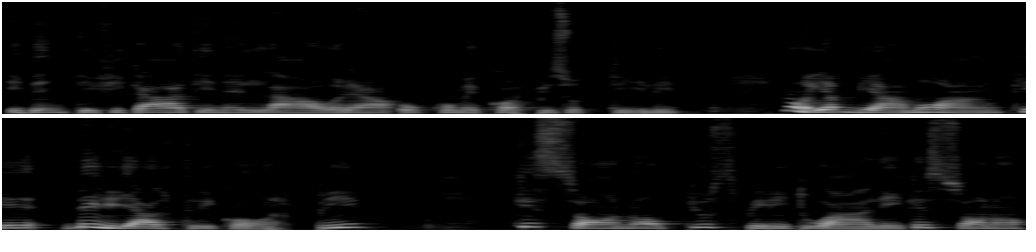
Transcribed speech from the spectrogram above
identificati nell'aurea o come corpi sottili. Noi abbiamo anche degli altri corpi che sono più spirituali, che sono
